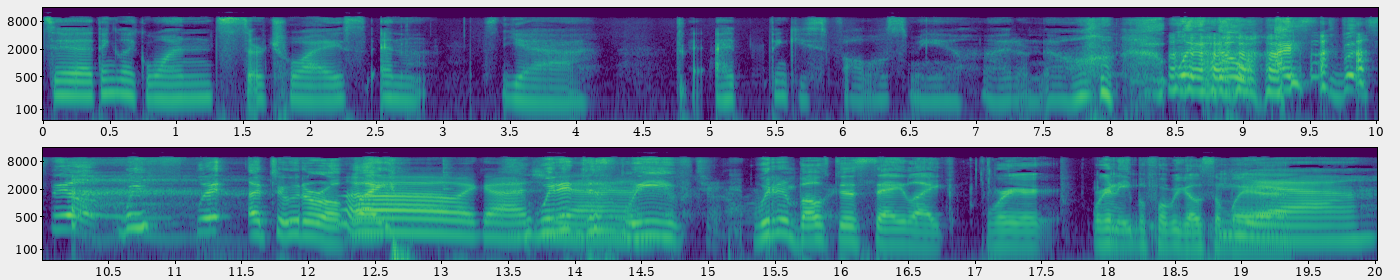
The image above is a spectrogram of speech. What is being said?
did, I think like once or twice. And yeah, I think he follows me. I don't know. Wait, no. I. But still, we split a tuna roll. Like oh my gosh. we didn't just leave. We didn't both just say like we're we're gonna eat before we go somewhere. Yeah.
